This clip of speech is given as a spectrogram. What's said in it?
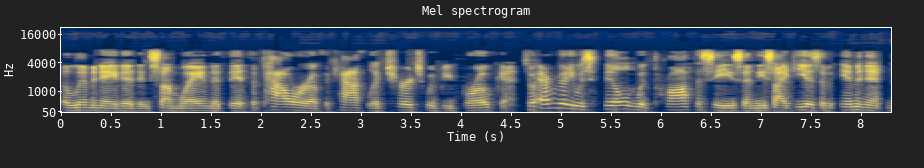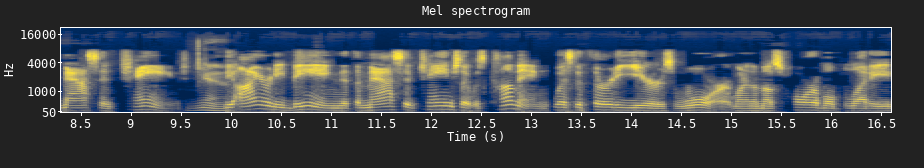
eliminated in some way and that the, the power of the Catholic Church would be broken. So everybody was filled with prophecies and these ideas of imminent massive change. Yeah. The irony being that the massive change that was coming was the Thirty Years' War, one of the most horrible, bloody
